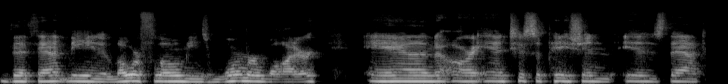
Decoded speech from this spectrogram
that that means lower flow means warmer water and our anticipation is that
